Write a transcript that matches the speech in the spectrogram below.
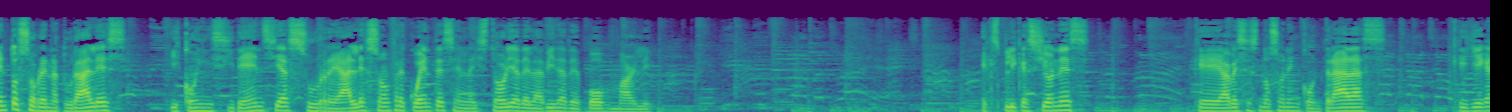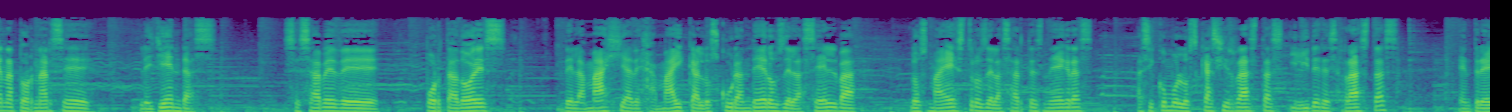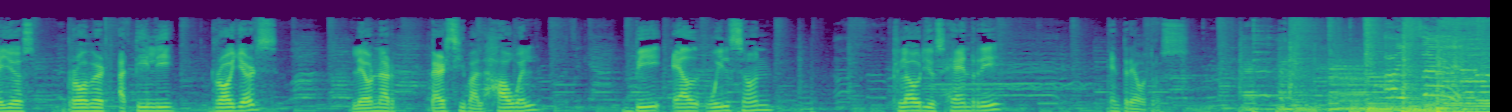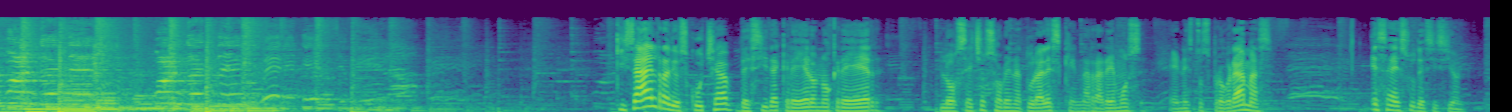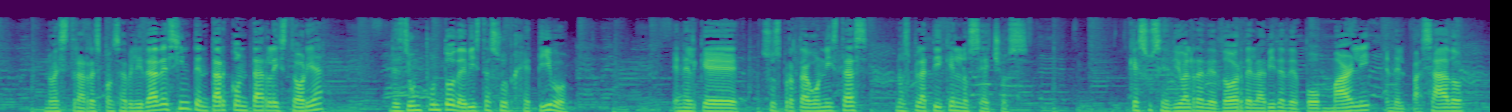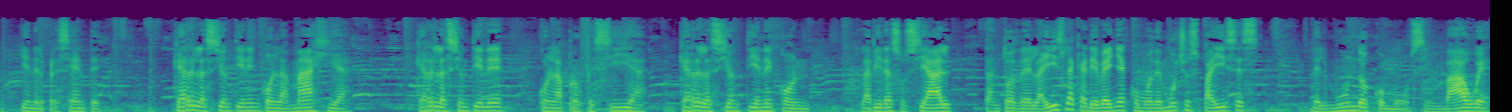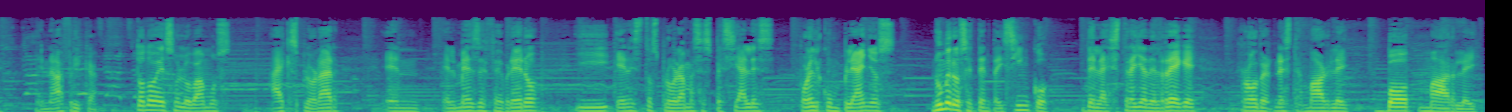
Eventos sobrenaturales y coincidencias surreales son frecuentes en la historia de la vida de Bob Marley. Explicaciones que a veces no son encontradas, que llegan a tornarse leyendas. Se sabe de portadores de la magia de Jamaica, los curanderos de la selva, los maestros de las artes negras, así como los casi rastas y líderes rastas, entre ellos Robert Attili Rogers, Leonard Percival Howell, B. L. Wilson, Claudius Henry, entre otros. Quizá el radio escucha decida creer o no creer los hechos sobrenaturales que narraremos en estos programas. Esa es su decisión. Nuestra responsabilidad es intentar contar la historia desde un punto de vista subjetivo, en el que sus protagonistas nos platiquen los hechos. ¿Qué sucedió alrededor de la vida de Bob Marley en el pasado y en el presente? ¿Qué relación tienen con la magia? ¿Qué relación tiene con la profecía? ¿Qué relación tiene con la vida social, tanto de la isla caribeña como de muchos países del mundo como Zimbabue, en África. Todo eso lo vamos a explorar en el mes de febrero y en estos programas especiales por el cumpleaños número 75 de la estrella del reggae, Robert Nesta Marley, Bob Marley.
